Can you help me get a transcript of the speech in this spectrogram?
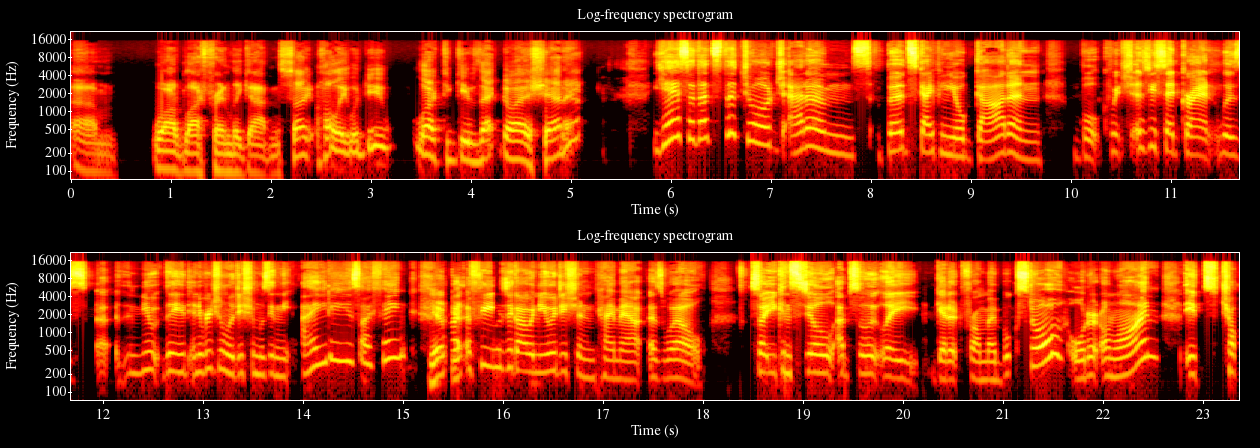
um, wildlife friendly gardens. So, Holly, would you like to give that guy a shout out? Yeah, so that's the George Adams Birdscaping Your Garden book, which, as you said, Grant was uh, new. The original edition was in the eighties, I think. Yep, But a few years ago, a new edition came out as well. So you can still absolutely get it from a bookstore, order it online. It's chock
